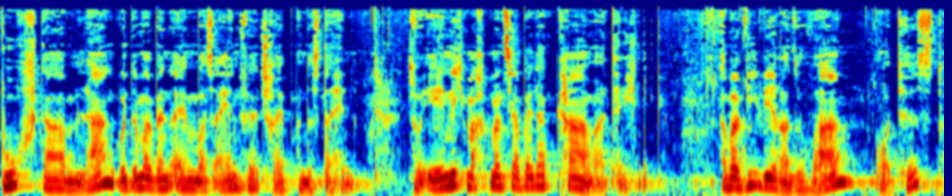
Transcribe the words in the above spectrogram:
Buchstaben lang und immer wenn einem was einfällt, schreibt man das dahin. So ähnlich macht man es ja bei der Kava-Technik. Aber wie Vera so war, Autist,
